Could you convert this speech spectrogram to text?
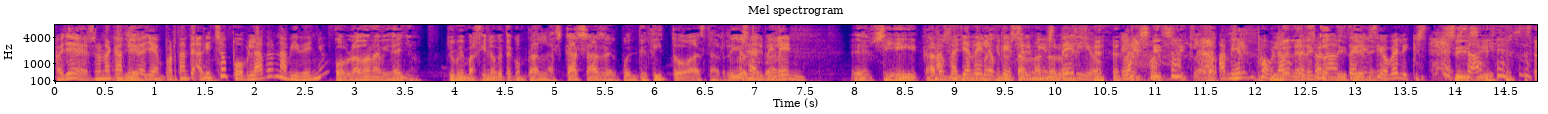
Oye, es una cantidad Oye. ya importante. ¿Ha dicho poblado navideño? Poblado navideño. Yo me imagino que te compran las casas, el puentecito, hasta el río. O sea, el puede- Belén. Eh, sí, claro. Más allá de lo que es el misterio. Belén. Claro. sí, sí, claro. A mí el poblado Belén me en suena. Asterix y Obelix. Sí, ¿sabes? sí.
